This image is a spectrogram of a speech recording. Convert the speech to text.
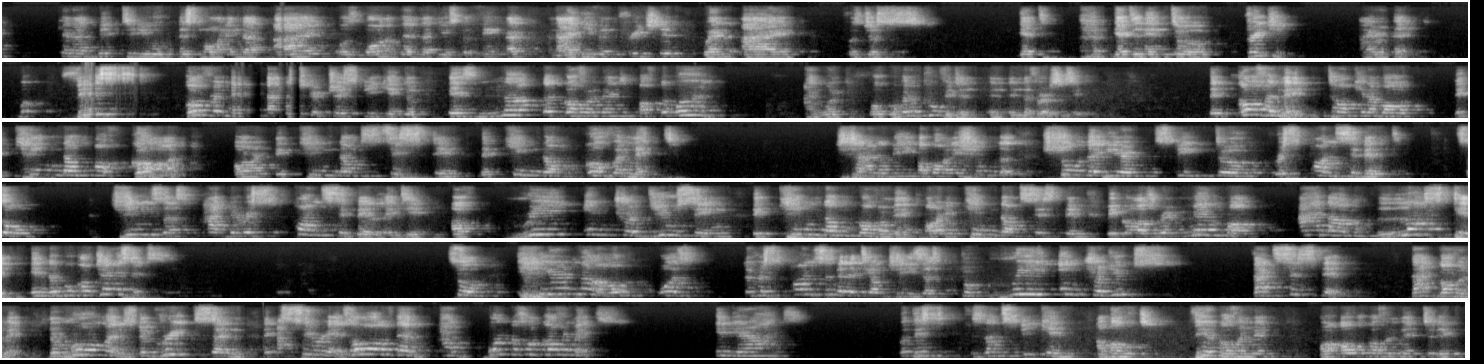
can admit to you this morning that I was one of them that used to think that, and I even preached it when I was just get, getting into preaching. I repent. But this government that the scripture is speaking to is not the government of the world. And we're, we're going to prove it in, in, in the verses here. The government talking about the kingdom of God or the kingdom system, the kingdom government shall be upon his shoulder. Shoulder here speak to responsibility. So Jesus had the responsibility of reintroducing the kingdom government or the kingdom system because remember, Adam lost it in the book of Genesis. So here now was the responsibility of Jesus to reintroduce that system, that government. The Romans, the Greeks, and the Assyrians, all of them had wonderful governments in their eyes. But this is not speaking about their government or our government today.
